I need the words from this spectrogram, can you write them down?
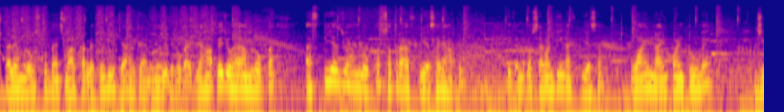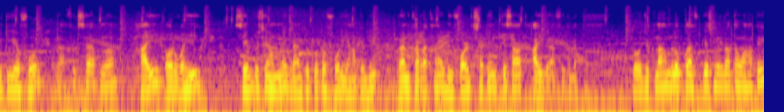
पहले हम लोग उसको बेंच कर लेते हैं कि क्या है, क्या नहीं है, ये देखो गाइस यहाँ पे जो है हम लोग का एफपीएस जो है हम लोग का सत्रह एफ़ है यहाँ पे, ठीक है? मतलब सेवनटीन एफ़ है। वाइन नाइन पॉइंट टू में G T A four graphics है अपना हाई और वही सेम टू सेम हमने ग्रैंड थीफ फोर यहाँ पे भी रन कर रखा है डिफ़ॉल्ट सेटिंग के साथ हाई ग्राफिक में। तो जितना हम लोग को एफपीएस मिल रहा था वहाँ पे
